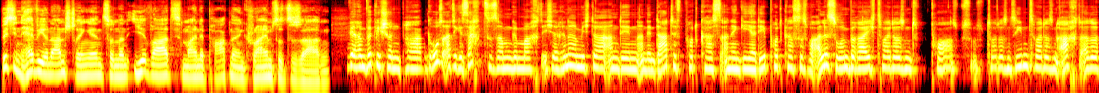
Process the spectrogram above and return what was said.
bisschen heavy und anstrengend, sondern ihr wart meine Partner in Crime sozusagen. Wir haben wirklich schon ein paar großartige Sachen zusammen gemacht. Ich erinnere mich da an den, an den Dativ-Podcast, an den GAD-Podcast. Das war alles so im Bereich 2000, boah, 2007, 2008. Also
